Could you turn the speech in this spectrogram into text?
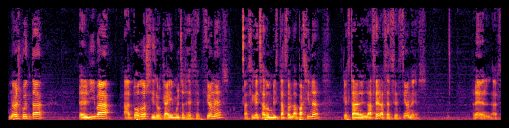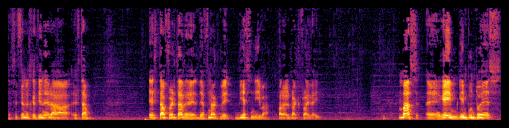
no descuenta el IVA a todos, sino que hay muchas excepciones. Así que he echado un vistazo en la página, que está el enlace de las excepciones. Las excepciones que tiene la, esta, esta oferta de, de FNAC de 10 sin IVA para el Black Friday. Más eh, Game, Game.es,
